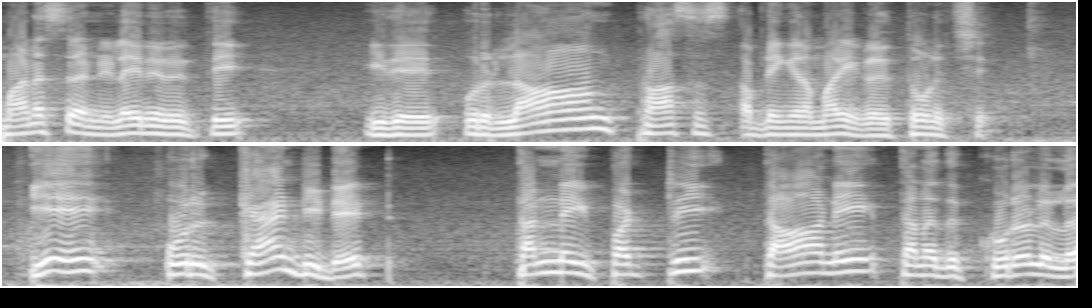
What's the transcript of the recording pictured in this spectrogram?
மனசில் நிலைநிறுத்தி இது ஒரு லாங் ப்ராசஸ் அப்படிங்கிற மாதிரி எங்களுக்கு தோணுச்சு. ஏன்? ஒரு கேண்டிடேட் தன்னை பற்றி தானே தனது குரலில்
